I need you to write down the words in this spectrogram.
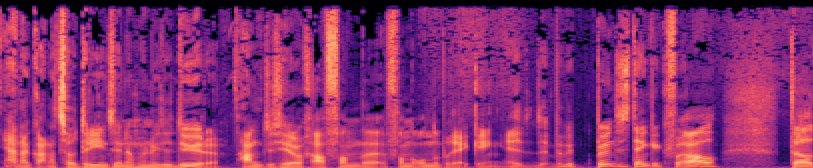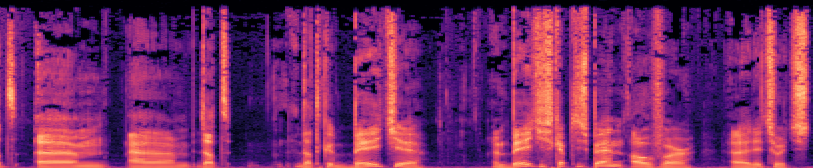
Ja, dan kan het zo 23 minuten duren. Hangt dus heel erg af van de, van de onderbreking. Het punt is denk ik vooral dat, um, um, dat, dat ik een beetje, een beetje sceptisch ben over uh, dit soort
